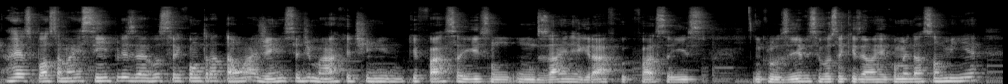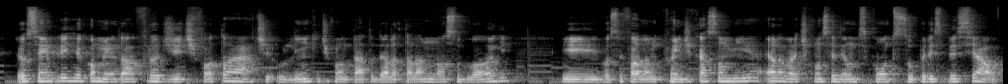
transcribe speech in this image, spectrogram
A resposta mais simples é você contratar uma agência de marketing que faça isso, um, um designer gráfico que faça isso. Inclusive, se você quiser uma recomendação minha, eu sempre recomendo a Afrodite Fotoarte. O link de contato dela está lá no nosso blog. E você falando que foi indicação minha, ela vai te conceder um desconto super especial.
